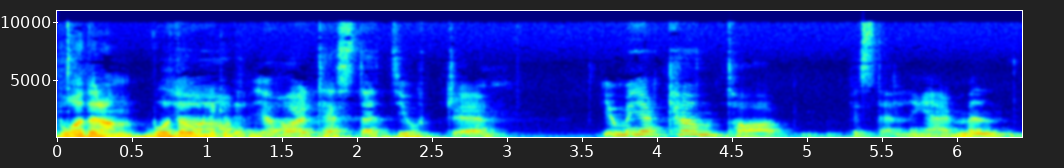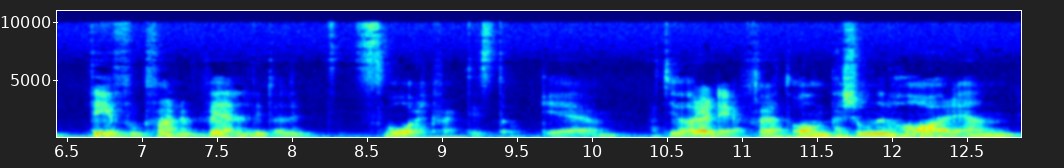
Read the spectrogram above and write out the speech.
båda de båda ja, olika delar? Jag har testat gjort eh, Jo men jag kan ta beställningar men det är fortfarande väldigt, väldigt svårt faktiskt och, eh, att göra det. För att om personen har en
